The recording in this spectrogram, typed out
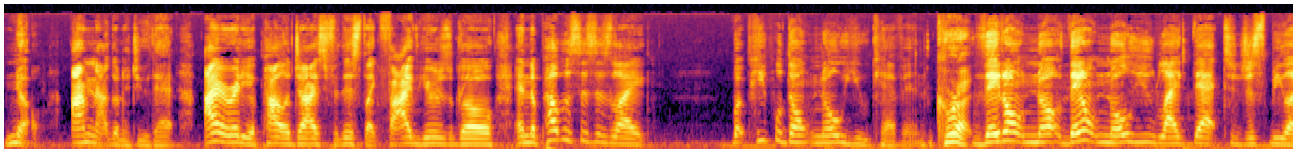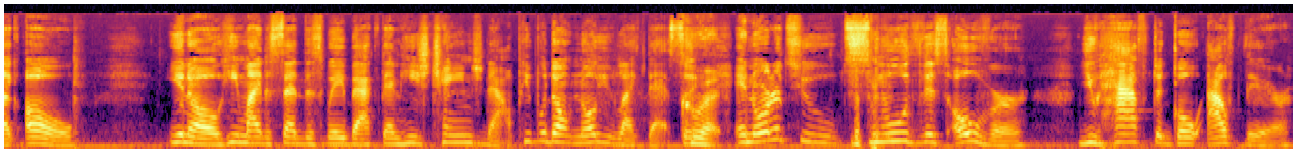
no, I'm not going to do that. I already apologized for this like five years ago. And the publicist is like, but people don't know you, Kevin. Correct. They don't know. They don't know you like that to just be like, oh, you know, he might have said this way back then. He's changed now. People don't know you like that. So Correct. in order to smooth this over, you have to go out there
